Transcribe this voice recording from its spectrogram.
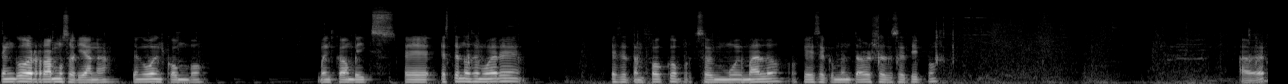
Tengo Ramos Oriana. Tengo buen combo. Buen combix. Eh, este no se muere. Este tampoco porque soy muy malo. Ok, se comenta de ese tipo. A ver,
